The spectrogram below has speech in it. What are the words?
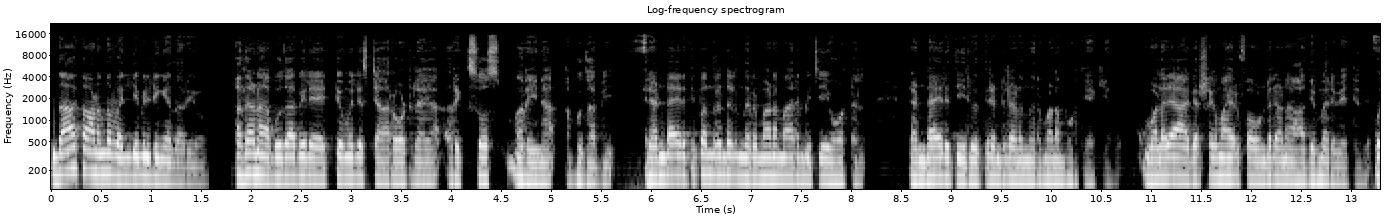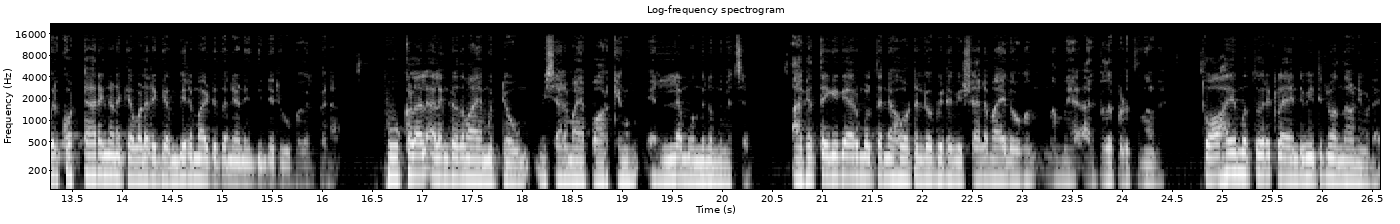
ഇതാ കാണുന്ന വലിയ ബിൽഡിംഗ് ഏതാ അറിയോ അതാണ് അബുദാബിയിലെ ഏറ്റവും വലിയ സ്റ്റാർ ഹോട്ടലായ റിക്സോസ് മറീന അബുദാബി. രണ്ടായിരത്തി പന്ത്രണ്ടിൽ നിർമ്മാണം ആരംഭിച്ച ഈ ഹോട്ടൽ രണ്ടായിരത്തി ഇരുപത്തിരണ്ടിലാണ് നിർമ്മാണം പൂർത്തിയാക്കിയത്. വളരെ ആകർഷകമായ ഒരു ഫൗണ്ടറാണ് ആദ്യം വരവേറ്റത്. ഒരു കൊട്ടാരം കണക്കെ വളരെ ഗംഭീരമായിട്ട് തന്നെയാണ് ഇതിന്റെ രൂപകൽപ്പന. പൂക്കളാൽ അലങ്കൃതമായ മുറ്റവും വിശാലമായ പാർക്കിങ്ങും എല്ലാം ഒന്നിനൊന്ന് മെച്ചം അകത്തേക്ക് കയറുമ്പോൾ തന്നെ ഹോട്ടൽ ലോബിയുടെ വിശാലമായ ലോകം നമ്മെ അത്ഭുതപ്പെടുത്തുന്നതാണ്. സ്വാഹയമത്ത് ഒരു ക്ലയന്റ് മീറ്റിന് വന്നാണ് ഇവിടെ.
